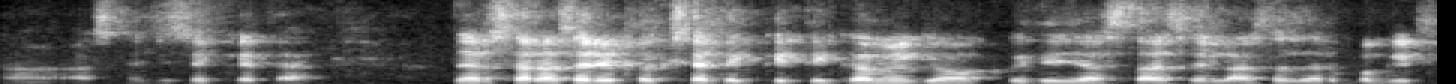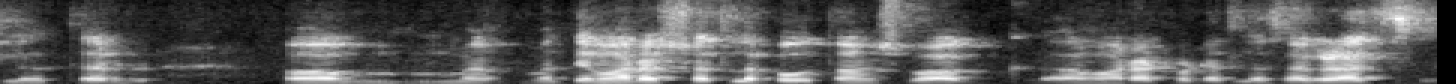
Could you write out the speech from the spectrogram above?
असण्याची शक्यता आहे. जर सरासरीपेक्षा ते किती कमी किंवा किती जास्त असेल असं जर बघितलं तर मध्य महाराष्ट्रातला बहुतांश भाग मराठवाड्यातला सगळाच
